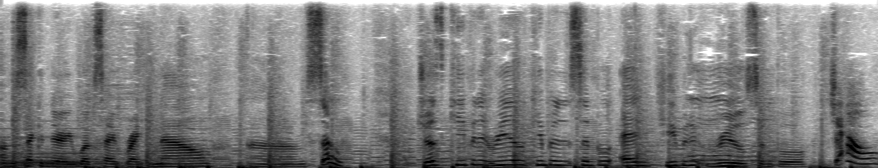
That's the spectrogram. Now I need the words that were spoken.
on a secondary website right now. Um, so just keeping it real, keeping it simple, and keeping it real simple. Ciao,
